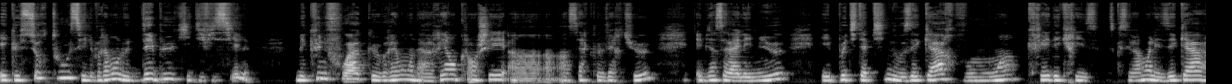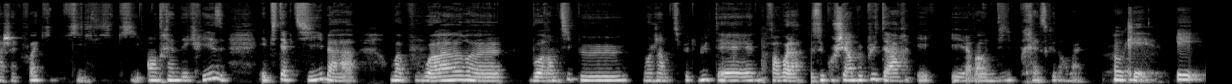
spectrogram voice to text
et que surtout, c'est vraiment le début qui est difficile, mais qu'une fois que vraiment on a réenclenché un, un, cercle vertueux, eh bien ça va aller mieux et petit à petit nos écarts vont moins créer des crises parce que c'est vraiment les écarts à chaque fois qui, qui, qui, entraînent des crises et petit à petit bah on va pouvoir euh, boire un petit peu, manger un petit peu de gluten, enfin voilà, se coucher un peu plus tard et, et avoir une vie presque normale. Ok. Et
